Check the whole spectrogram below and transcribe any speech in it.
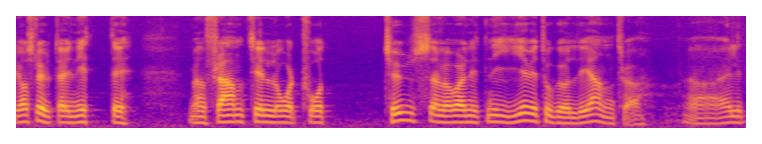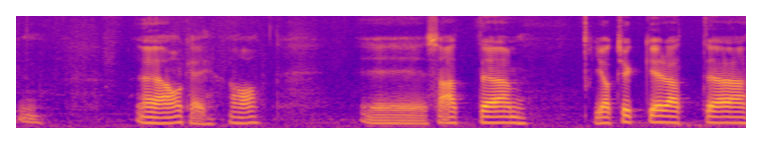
jag slutade i 90, men fram till år 2000, eller var det 99 vi tog guld igen tror jag. Ja, jag är lite, ja okej. Okay, ja. Eh, så att eh, jag tycker att eh,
